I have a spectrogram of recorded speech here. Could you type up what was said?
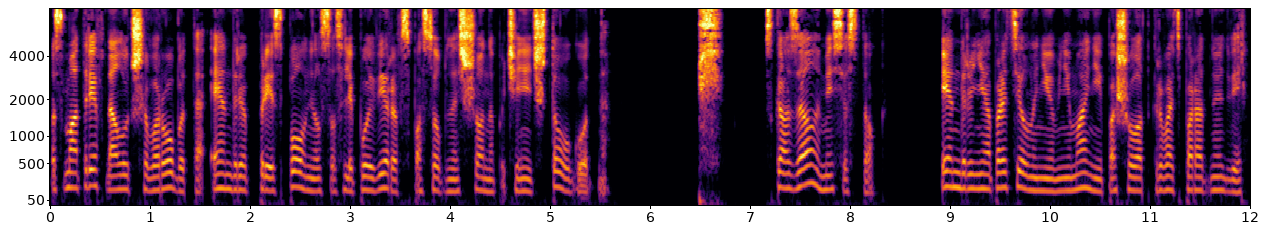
Посмотрев на лучшего робота, Эндрю преисполнился слепой веры в способность Шона починить что угодно. «Пф!» — сказала миссис Ток. Эндрю не обратил на нее внимания и пошел открывать парадную дверь.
